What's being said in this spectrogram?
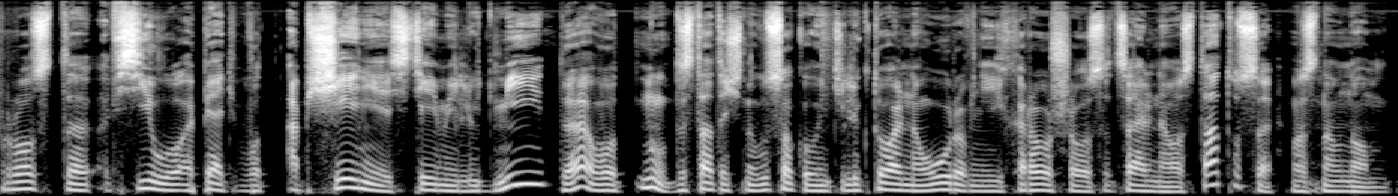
просто в силу опять вот общения с теми людьми, да, вот, ну, достаточно высокого интеллектуального уровня и хорошего социального статуса в основном,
